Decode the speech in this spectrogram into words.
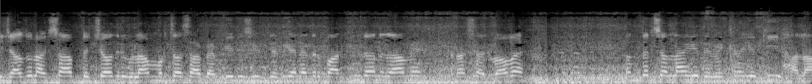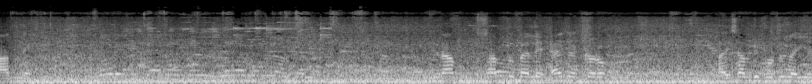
ਇਜਾਜ਼ੁਲ ਹਕ ਸਾਹਿਬ ਤੇ ਚੌਧਰੀ ਗੁਲਾਮ ਮੁਰਤਾ ਸਾਹਿਬ ਐਮਪੀ ਦੀ ਸੀਟ ਜਿੱਤ ਗਏ ਨੇ। ਇਧਰ ਪਾਰਕਿੰਗ ਦਾ ਨਿਜ਼ਾਮ ਹੈ, ਰਸ਼ ਅਜਵਾਬ ਹੈ। ਅੰਦਰ ਚੱਲਾਂਗੇ ਤੇ ਵੇਖਾਂਗੇ ਕੀ ਹਾਲਾਤ ਨੇ। जनाब, सब तो पहले ए चेक करो। भाई साहब की फ़ोटो लाइए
